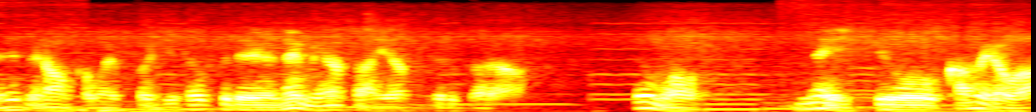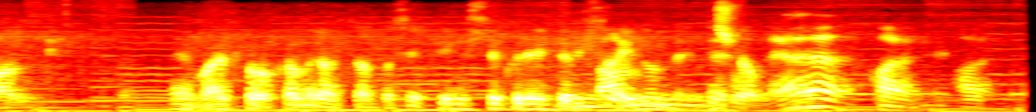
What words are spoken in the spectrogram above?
テレビなんかもやっぱり自宅でね、皆さんやってるから、でも、ね、一応カメラはある。ね、マイクとかカメラちゃんとセッティングしてくれてる人まあいるんでしょうね。はい。はい。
